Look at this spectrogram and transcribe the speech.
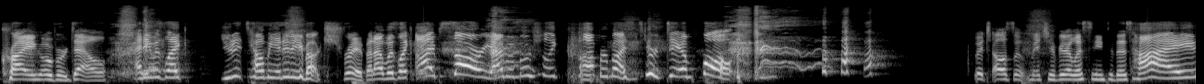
crying over Del, and he was like. You didn't tell me anything about Trip, and I was like, "I'm sorry, I'm emotionally compromised. It's your damn fault." Which also, Mitch, if you're listening to this, hi,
